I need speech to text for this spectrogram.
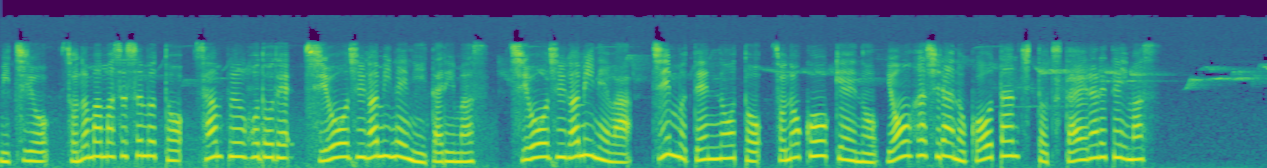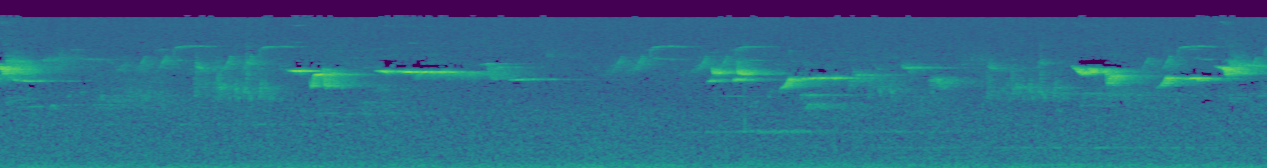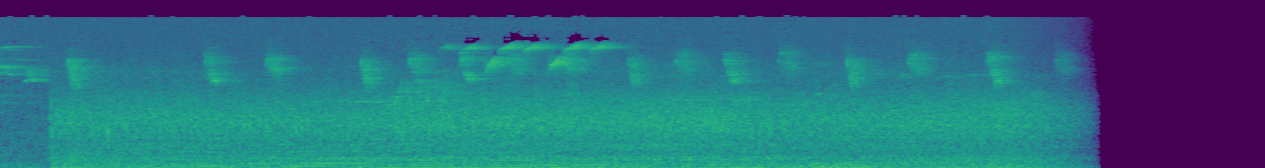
道をそのまま進むと3分ほどで塩王子ヶ峰に至ります。塩王子ヶ峰は神武天皇とその後継の4柱の高端地と伝えられています。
